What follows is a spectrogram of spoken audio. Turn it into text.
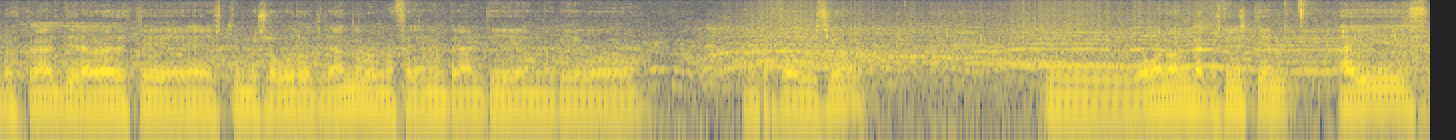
los penaltis, la verdad es que estoy muy seguro tirándolos, no fallan un penalti en lo que llevo en tercera división. Y pero bueno, la cuestión es que ahí es,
